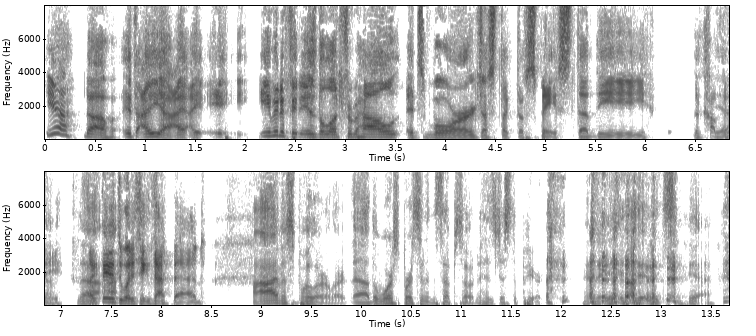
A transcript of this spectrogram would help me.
Yeah, no, it's I, yeah. I, I, i even if it is the lunch from hell, it's more just like the space than the the company. No, like they didn't do anything that bad. i have a spoiler alert uh, the worst person in this episode has just appeared and it- it- it's yeah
